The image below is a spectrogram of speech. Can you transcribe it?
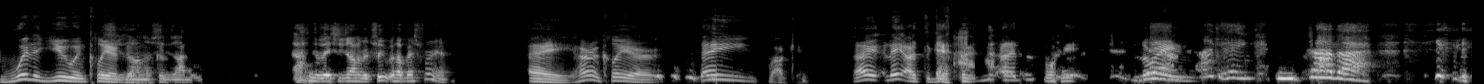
what are you and Claire She's doing? on, a, she's on. I she's on a retreat with her best friend. Hey, her and Claire, they fucking, they they are together at this point. Lorraine, I hate each other.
